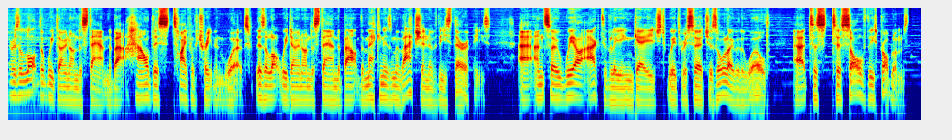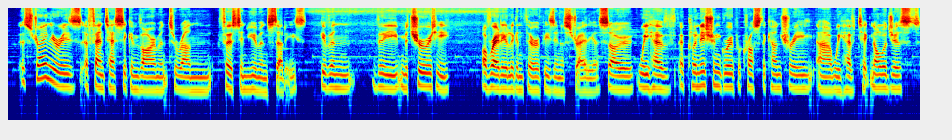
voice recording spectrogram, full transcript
There is a lot that we don't understand about how this type of treatment works. There's a lot we don't understand about the mechanism of action of these therapies. Uh, and so we are actively engaged with researchers all over the world uh, to, to solve these problems. Australia is a fantastic environment to run first in human studies, given the maturity of radioligand therapies in Australia. So we have a clinician group across the country, uh, we have technologists,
